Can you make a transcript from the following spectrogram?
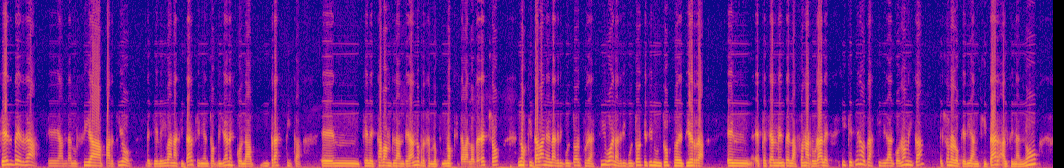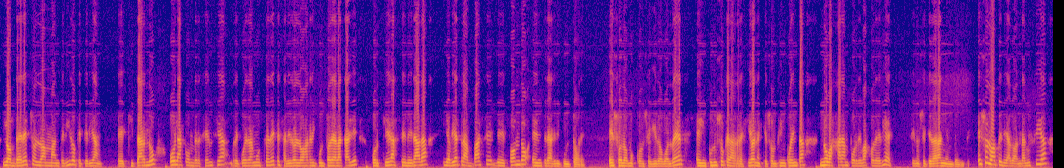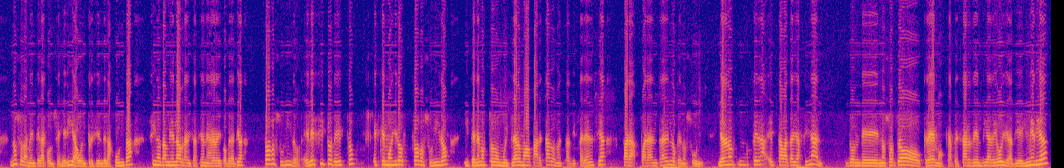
que es verdad que Andalucía partió de que le iban a quitar 500 millones con la práctica em, que le estaban planteando, por ejemplo, nos quitaban los derechos, nos quitaban el agricultor proactivo, el agricultor que tiene un trozo de tierra, en, especialmente en las zonas rurales, y que tiene otra actividad económica, eso no lo querían quitar, al final no. Los derechos lo han mantenido, que querían eh, quitarlo, o la convergencia, recuerdan ustedes que salieron los agricultores a la calle porque era acelerada y había trasvase de fondos entre agricultores. Eso lo hemos conseguido volver e incluso que las regiones, que son 50, no bajaran por debajo de 10, sino se quedaran en 20. Eso lo ha peleado Andalucía, no solamente la Consejería o el presidente de la Junta, sino también las organizaciones agrarias y cooperativas todos unidos. El éxito de esto es que hemos ido todos unidos y tenemos todo muy claro, hemos aparcado nuestras diferencias para, para entrar en lo que nos une. Y ahora nos, espera esta batalla final, donde nosotros creemos que a pesar del día de hoy, de las diez y media,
